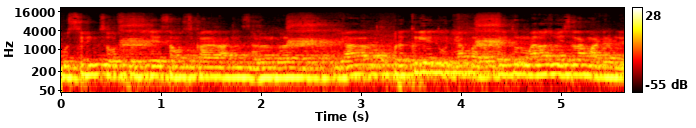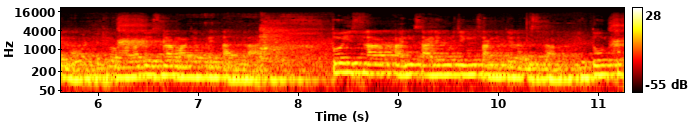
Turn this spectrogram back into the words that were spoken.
मुस्लिम संस्कृतीचे संस्कार आणि जळणघळ या प्रक्रियेतून या परंपरेतून मला जो इस्लाम आढळलेला आहे किंवा मला जो इस्लाम माझ्याकडे आलेला आहे तो इस्लाम आणि साने गुरुजींनी सांगितलेला इस्लाम हे दोन खूप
